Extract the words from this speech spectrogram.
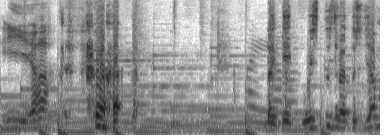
Iya ya? Udah kayak kuis tuh 100 jam.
